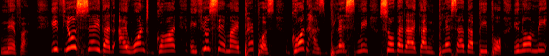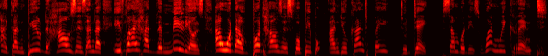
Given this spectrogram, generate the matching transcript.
Never. If you say that I want God, if you say my purpose, God has blessed me so that I can bless other people. You know me, I can build houses, and I, if I had the millions, I would have bought houses for people. And you can't pay today somebody's one week rent,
